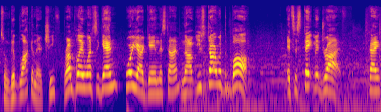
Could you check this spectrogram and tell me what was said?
Some good blocking there, Chief. Run play once again. Four-yard game this time. Now, you start with the ball. It's a statement drive, okay?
